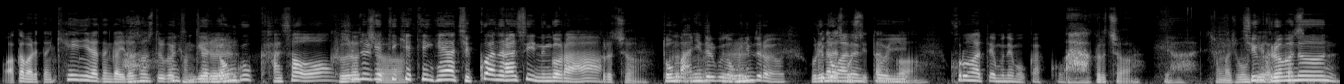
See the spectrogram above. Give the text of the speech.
아까 말했던 케인이라든가 이런 아, 선수들과 진짜 경기를 영국 가서 그렇죠. 힘들게 티켓팅 해야 직관을 할 수 있는 거라 그렇죠. 돈 많이 들고 너무 힘들어요. 우리나라에서 볼 그동안은 수 있다는 거. 코로나 때문에 못 갔고. 아 그렇죠. 야, 정말 좋은 지금. 그러면은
